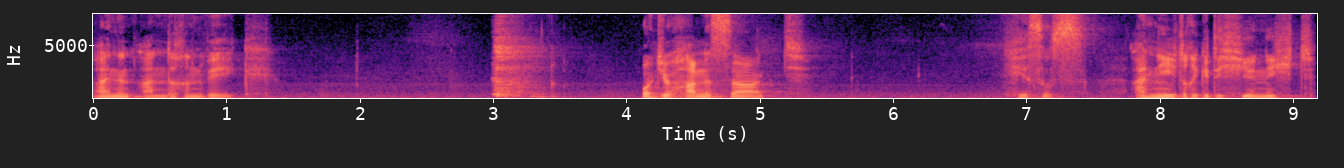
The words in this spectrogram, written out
einen anderen Weg. Und Johannes sagt, Jesus, erniedrige dich hier nicht,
